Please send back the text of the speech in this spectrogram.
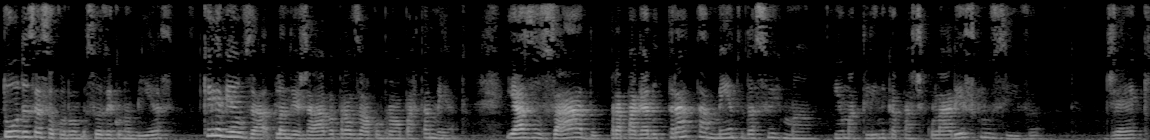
todas as suas economias que ele havia usado, planejava para usar comprar um apartamento e as usado para pagar o tratamento da sua irmã em uma clínica particular exclusiva. Jack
